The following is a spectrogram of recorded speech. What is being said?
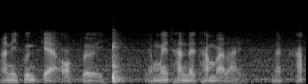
อันนี้เพิ่งแกะออกเลย ยังไม่ทันได้ทำอะไรนะครับ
